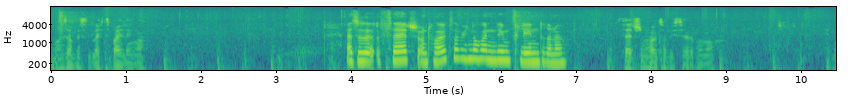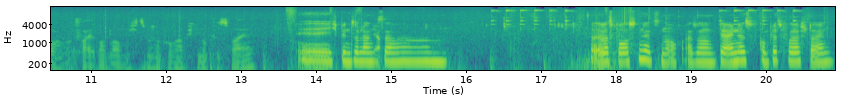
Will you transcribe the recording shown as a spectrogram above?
Machen sie am besten gleich zwei länger. Also Thatch und Holz habe ich noch in dem Kleinen drinne. Thatch und Holz habe ich selber noch. Ich brauche aber Fiber, glaube ich. Jetzt muss ich mal gucken, habe ich genug für zwei? Äh, Ich bin so langsam. Äh, Was brauchst du denn jetzt noch? Also der eine ist komplett voller Stein.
